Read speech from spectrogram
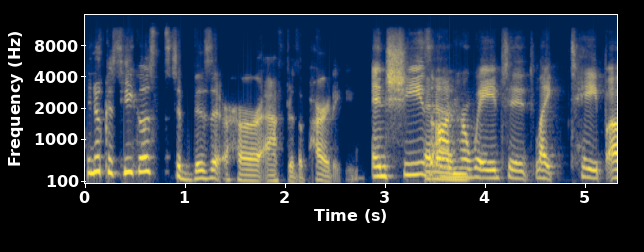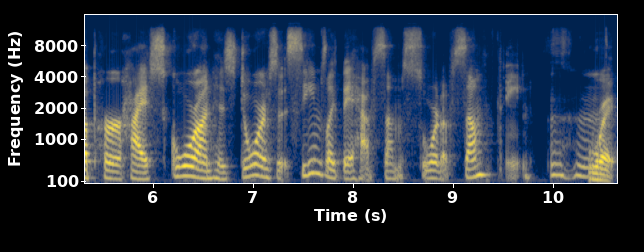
You know, because he goes to visit her after the party. And she's on her way to like tape up her high score on his door. So it seems like they have some sort of something. Mhm. Right.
